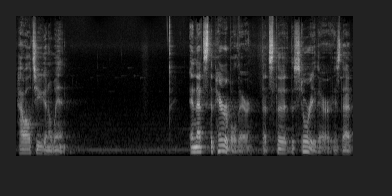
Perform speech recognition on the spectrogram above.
How else are you going to win? And that's the parable there. That's the, the story there is that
